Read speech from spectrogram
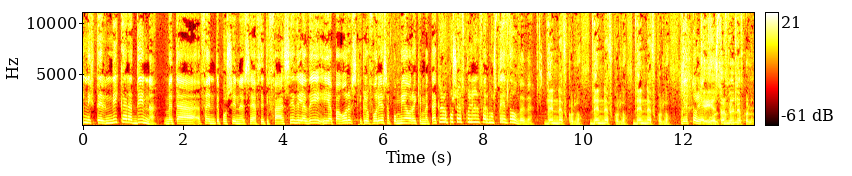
η νυχτερινή καραντίνα μετά φαίνεται πως είναι σε αυτή τη φάση, δηλαδή η απαγόρευση κυκλοφορίας από μία ώρα και μετά. Ξέρω πόσο εύκολο είναι να εφαρμοστεί εδώ βέβαια. Δεν είναι εύκολο. Δεν είναι εύκολο. Δεν είναι εύκολο. Γιατί το λέτε; Και οι Ούτε αυτό αστυνομικοί- είναι εύκολο.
